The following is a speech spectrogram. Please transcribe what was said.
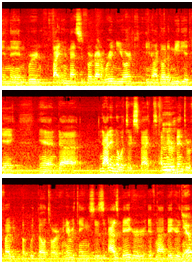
and then we're fighting in madison square garden we're in new york you know i go to media day and uh, you know i didn't know what to expect i've never Mhm. been through a fight with, with bellator and everything's is as big or if not bigger than Yep.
